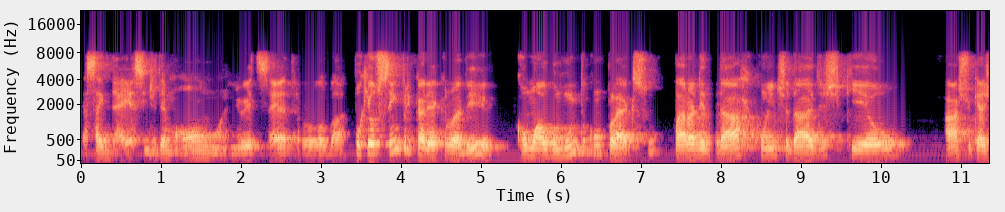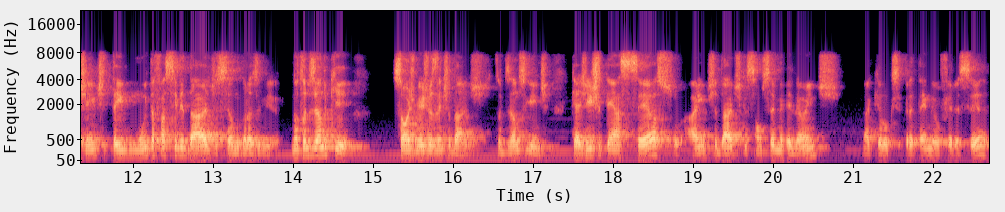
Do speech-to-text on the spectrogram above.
Essa ideia assim de demônio, etc. Blá, blá, blá. Porque eu sempre encarei aquilo ali como algo muito complexo para lidar com entidades que eu acho que a gente tem muita facilidade sendo brasileiro. Não estou dizendo que são as mesmas entidades. Estou dizendo o seguinte, que a gente tem acesso a entidades que são semelhantes naquilo que se pretende oferecer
